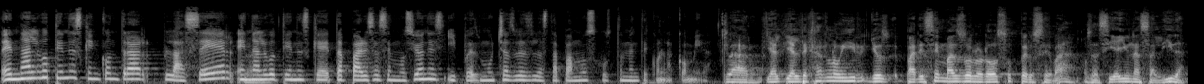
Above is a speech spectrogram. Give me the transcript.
En algo tienes que encontrar placer, en Claro. algo tienes que tapar esas emociones y pues muchas veces las tapamos justamente con la comida. Claro. Y al, y al dejarlo ir, yo, parece más doloroso, pero se va. O sea, sí hay una salida.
